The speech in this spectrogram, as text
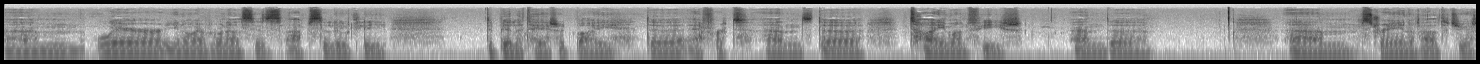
um, where you know everyone else is absolutely debilitated by the effort and the time on feet and the um, strain of altitude.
